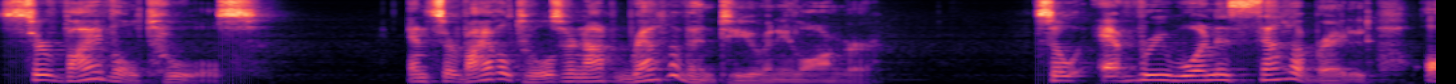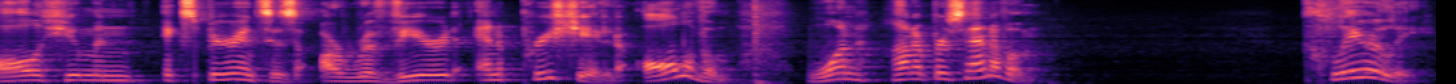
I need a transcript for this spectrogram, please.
survival tools. And survival tools are not relevant to you any longer. So everyone is celebrated. All human experiences are revered and appreciated. All of them, 100% of them. Clearly,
